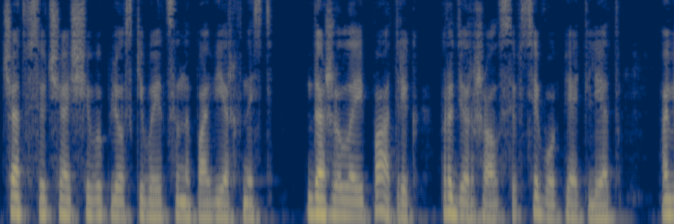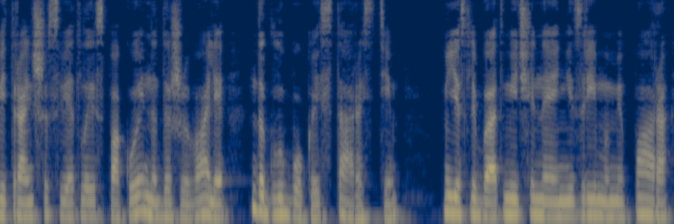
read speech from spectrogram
чат все чаще выплескивается на поверхность. Даже Лей Патрик продержался всего пять лет. А ведь раньше светлые спокойно доживали до глубокой старости. Если бы отмеченная незримыми пара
